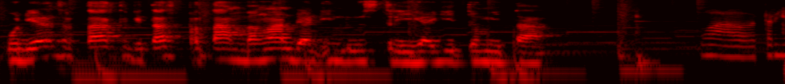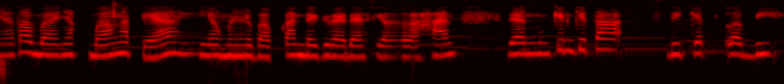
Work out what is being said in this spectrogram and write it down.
kemudian serta aktivitas pertambangan dan industri kayak gitu Mita. Wow, ternyata banyak banget ya yang menyebabkan degradasi lahan dan mungkin kita sedikit lebih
